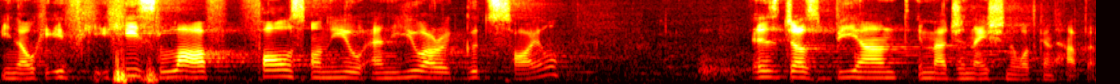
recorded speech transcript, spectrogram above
you know, if his love falls on you and you are a good soil, it's just beyond imagination what can happen.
